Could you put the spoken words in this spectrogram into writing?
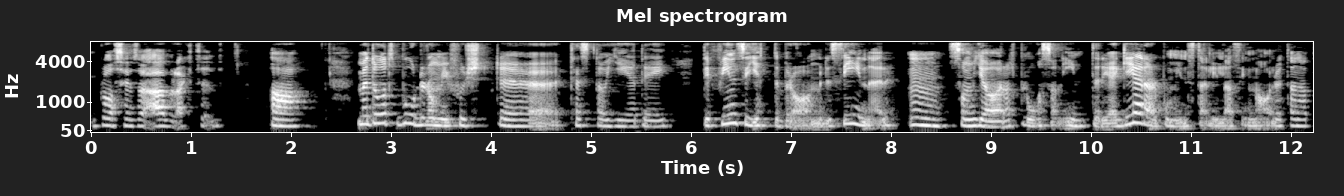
blåsa är så överaktiv. Ja. Men då borde de ju först eh, testa att ge dig det finns ju jättebra mediciner Mm. som gör att blåsan inte reagerar på minsta lilla signal utan att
